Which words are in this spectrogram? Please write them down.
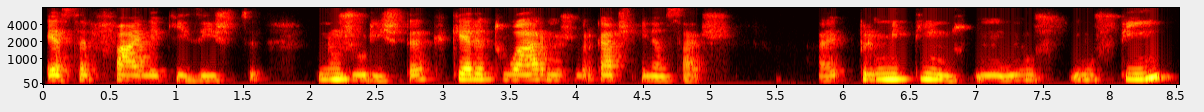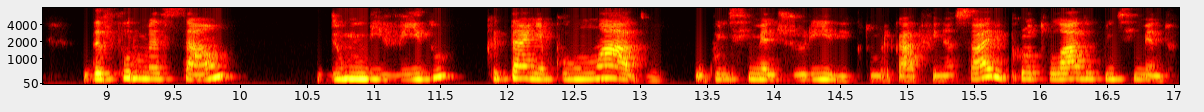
essa falha que existe no jurista que quer atuar nos mercados financeiros, okay? permitindo, no, no fim, da formação de um indivíduo que tenha, por um lado, o conhecimento jurídico do mercado financeiro e, por outro lado, o conhecimento,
